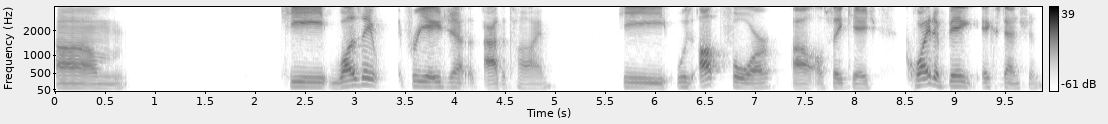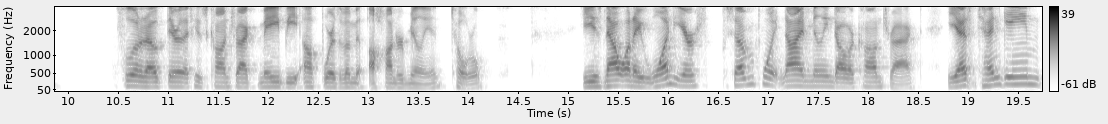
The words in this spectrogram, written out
Um, he was a free agent at the, at the time. He was up for, uh, I'll say Cage, quite a big extension. Floated out there that his contract may be upwards of a, hundred million total. He is now on a one-year, seven point nine million dollar contract. He had a ten-game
